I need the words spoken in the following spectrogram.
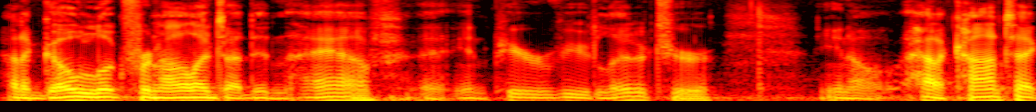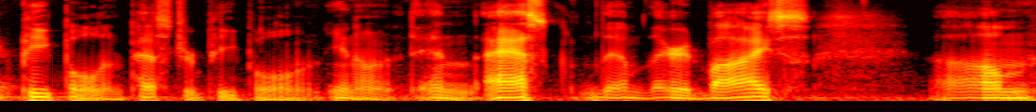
how to go look for knowledge I didn't have in peer-reviewed literature, you know, how to contact people and pester people, you know, and ask them their advice. Um,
